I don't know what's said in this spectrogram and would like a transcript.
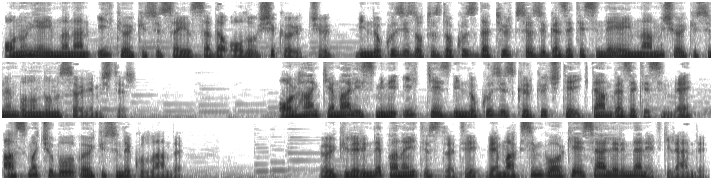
onun yayımlanan ilk öyküsü sayılsa da oğlu Işık Öğütçü, 1939'da Türk Sözü gazetesinde yayımlanmış öyküsünün bulunduğunu söylemiştir. Orhan Kemal ismini ilk kez 1943'te İktam gazetesinde, Asma Çubuğu öyküsünde kullandı. Öykülerinde Panayit Istrati ve Maxim Gorki eserlerinden etkilendi.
